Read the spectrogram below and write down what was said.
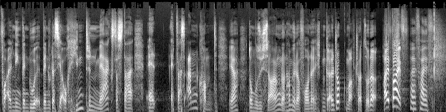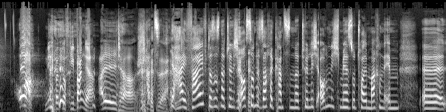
vor allen Dingen, wenn du, wenn du das ja auch hinten merkst, dass da äh, etwas ankommt, ja, dann muss ich sagen, dann haben wir da vorne echt einen geilen Job gemacht, Schatz, oder? High five! High five. Oh, nicht mal auf die Wange. Alter, Schatze. Ja, High Five, das ist natürlich auch so eine Sache, kannst du natürlich auch nicht mehr so toll machen im äh,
